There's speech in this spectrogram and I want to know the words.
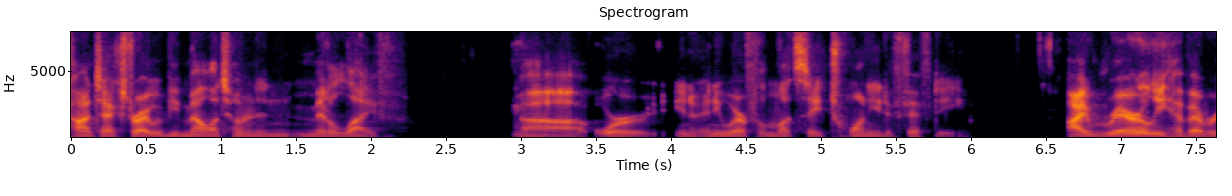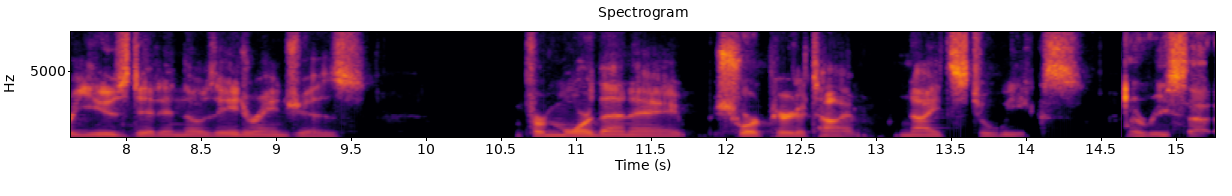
context, right, would be melatonin in middle life Mhm. uh, or, you know, anywhere from, let's say, 20 to 50. I rarely have ever used it in those age ranges for more than a short period of time, nights to weeks. a reset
